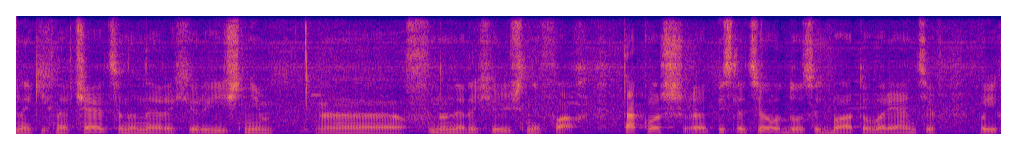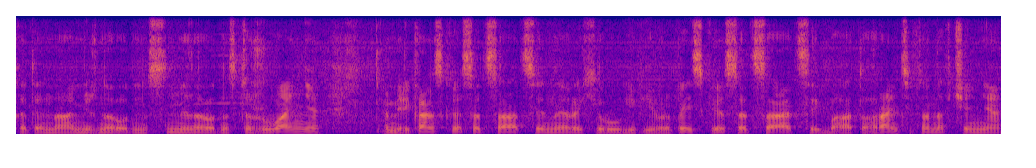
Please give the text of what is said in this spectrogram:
на яких навчаються на нейрохірургічні е, на нейрохірургічний фах. Також е, після цього досить багато варіантів поїхати на міжнародне міжнародне стажування Американської асоціації нейрохірургів, Європейської асоціації, багато грантів на навчання,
